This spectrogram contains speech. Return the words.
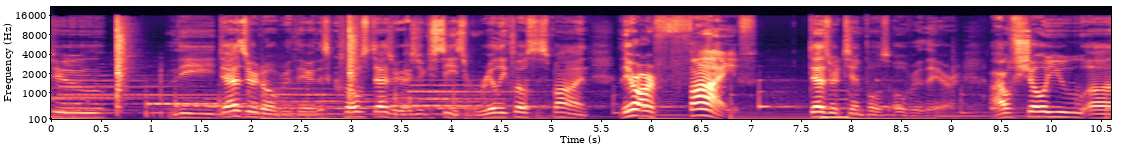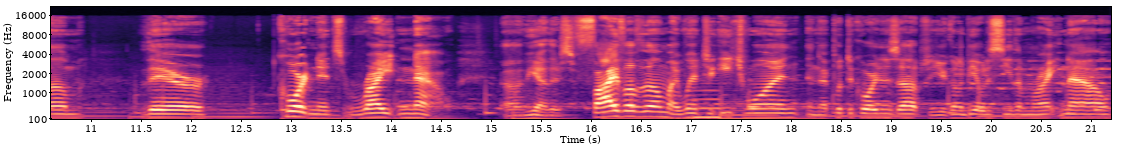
to the desert over there, this close desert. As you can see, it's really close to spawn. There are five desert temples over there. I'll show you um, their coordinates right now. Um, yeah, there's five of them. I went to each one and I put the coordinates up, so you're going to be able to see them right now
